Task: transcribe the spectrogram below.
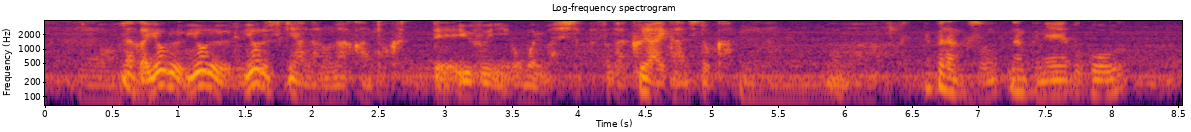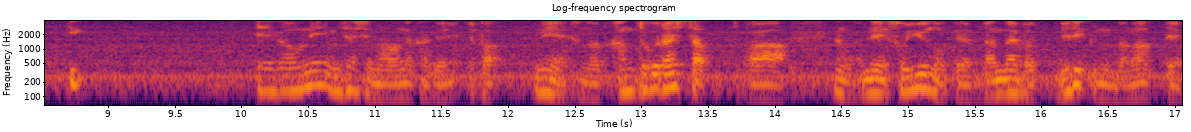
うんなんか夜、夜、夜好きなんだろうな、監督っていうふうに思いました。そんな暗い感じとか。やっぱなんかそう、なんかね、やっぱこう、い映画をね、見させてもらう中で、やっぱね、その監督らしさとか、なんかね、そういうのってだんだんやっぱ出てくるんだなって。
